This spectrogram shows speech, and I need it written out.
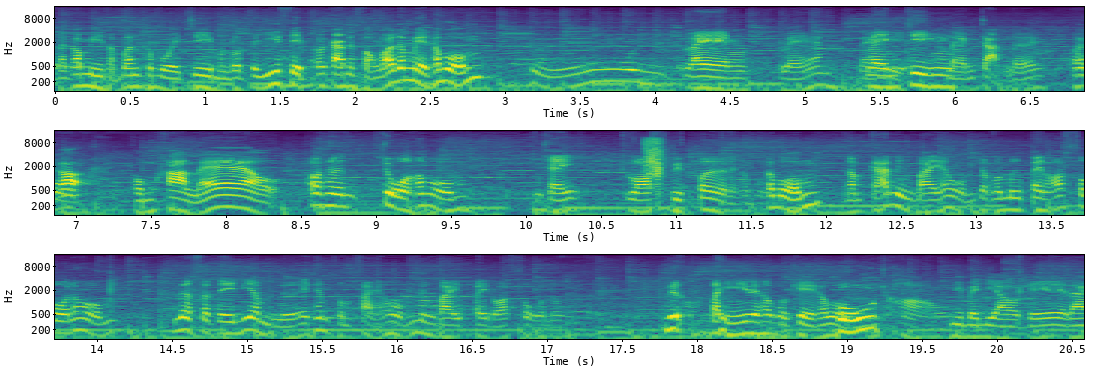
แล้วก็มีดับเบิลเทอร์โบจีมันลดไป 20 ก็กลายเป็น 200ดัมเมจครับผมโอ้ยแรง แรงแรงจริง แรงจัดเลย แล้วก็ผมผ่านแล้วเข้าเทิร์นจั่วครับผมผมใช้ Lost Whisper นะครับผมครับผมนำการ์ดหนึ่งใบครับผมจากบนมือไป Lost Zone นะครับผม เลือกสเตเดียมหรือไอเทมสวมใส่ครับผมหนึ่งใบไป Lost Zone ครับผม เลือกใบนี้เลยครับโอเคครับผมบูทาวมีใบเดียวโอเคได้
